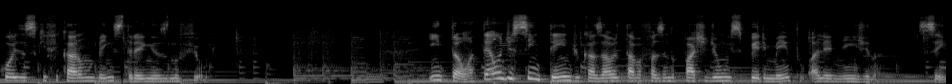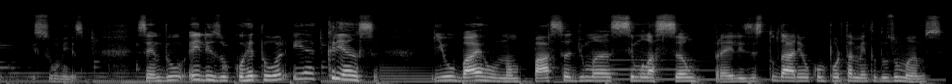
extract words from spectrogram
coisas que ficaram bem estranhas no filme. Então, até onde se entende, o casal estava fazendo parte de um experimento alienígena. Sim, isso mesmo. Sendo eles o corretor e a criança e o bairro não passa de uma simulação para eles estudarem o comportamento dos humanos.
